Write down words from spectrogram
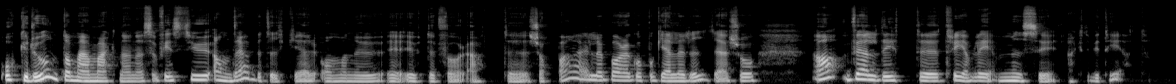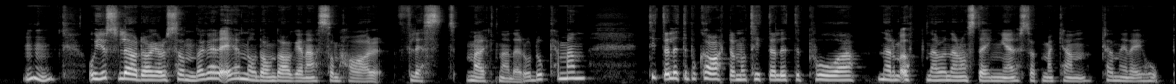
Och runt de här marknaderna så finns det ju andra butiker om man nu är ute för att eh, shoppa eller bara gå på gallerier. Så ja, väldigt eh, trevlig, mysig aktivitet. Mm. Och just lördagar och söndagar är nog de dagarna som har flest marknader. Och då kan man titta lite på kartan och titta lite på när de öppnar och när de stänger så att man kan planera ihop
